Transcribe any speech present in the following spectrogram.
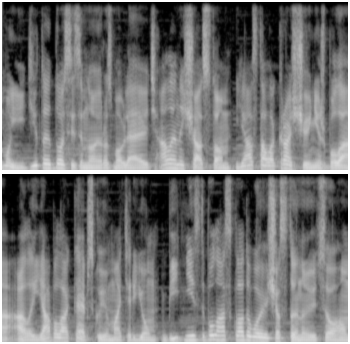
Мої діти досі зі мною розмовляють, але не часто. Я стала кращою ніж була, але я була кепською матір'ю. Бідність була складовою частиною цього.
